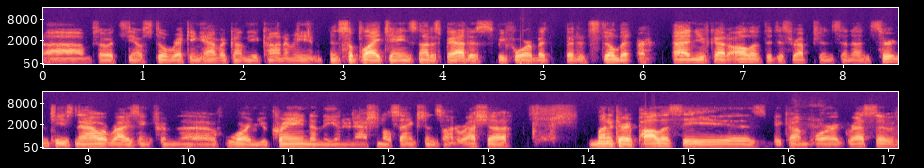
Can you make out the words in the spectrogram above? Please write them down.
um, so it's you know still wreaking havoc on the economy and, and, supply chains. Not as bad as before, but but it's still there. And you've got all of the disruptions and uncertainties now arising from the war in Ukraine and the international sanctions on Russia monetary policy has become more aggressive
